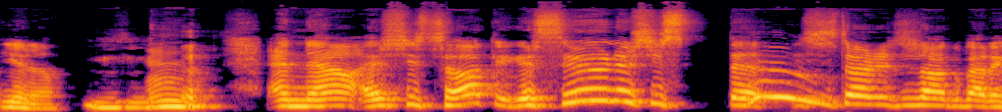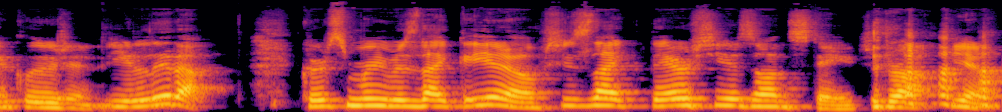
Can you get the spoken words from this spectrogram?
you know. Mm-hmm. Mm. And now as she's talking, as soon as she's that started to talk about inclusion. You lit up. Chris Marie was like, you know, she's like, there she is on stage. Drop, you know.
